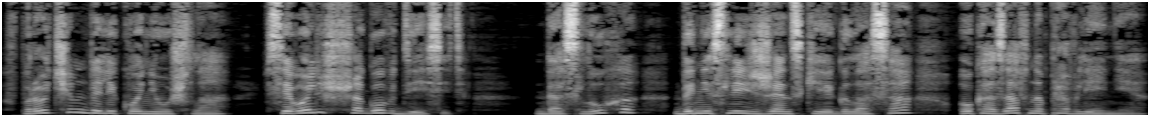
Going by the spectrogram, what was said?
Впрочем, далеко не ушла, всего лишь шагов десять. До слуха донеслись женские голоса, указав направление.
